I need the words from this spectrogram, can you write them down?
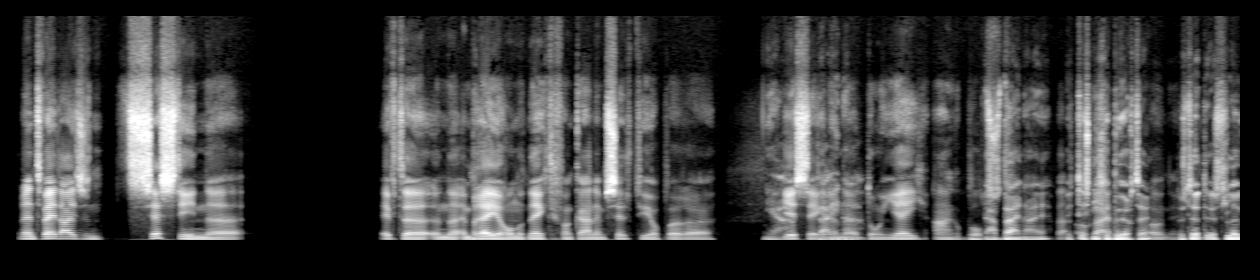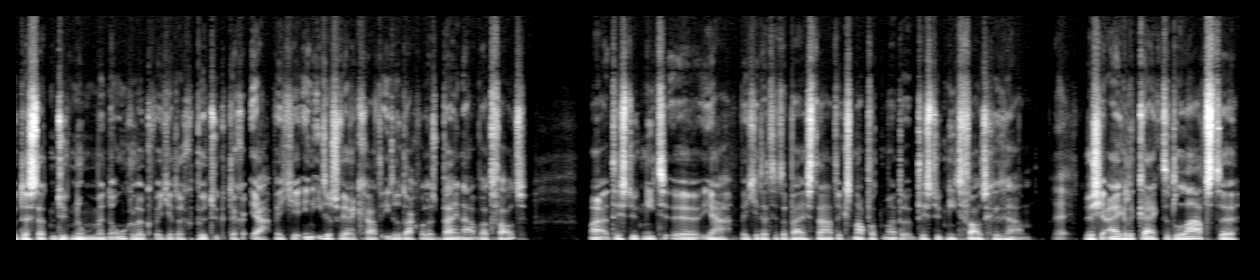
En in 2016 eh, heeft eh, een eh, Embraer 190 van KLM Cityhopper eh Ja, die is tegen bijna. een uh, Donier aangebotst. Ja, bijna hè. Het oh, is niet bijna. gebeurd hè. Oh, nee. Dus dat is leuk dat ze dat natuurlijk noemen met een ongeluk. Weet je, er gebeurt natuurlijk, er- ja, weet je, in ieders werk gaat iedere dag wel eens bijna wat fout. Maar het is natuurlijk niet, eh, ja, weet je dat dit erbij staat. Ik snap het, maar er- het is natuurlijk niet fout gegaan. Nee. Dus je eigenlijk kijkt, het laatste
